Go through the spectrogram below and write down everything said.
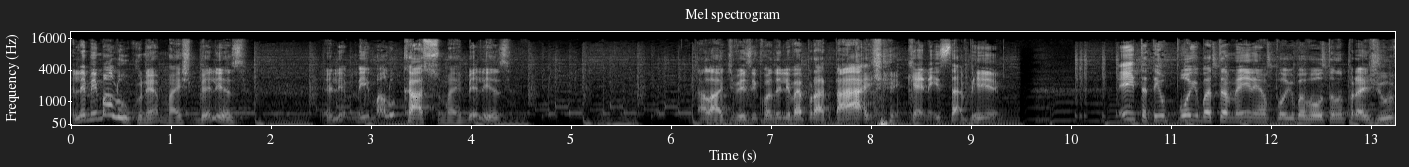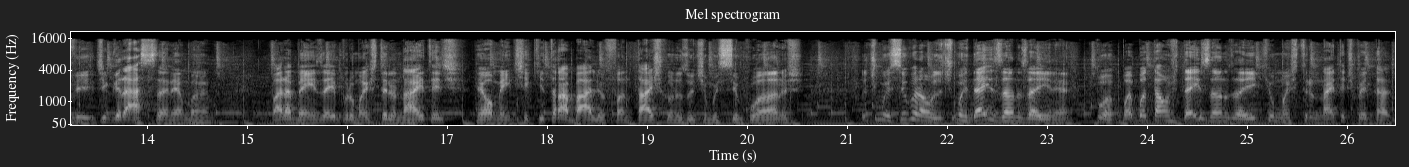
Ele é meio maluco, né? Mas beleza. Ele é meio malucaço, mas beleza. Olha lá, de vez em quando ele vai pro ataque, quer nem saber. Eita, tem o Pogba também, né? O Pogba voltando pra Juve de graça, né, mano? Parabéns aí pro Manchester United. Realmente, que trabalho fantástico nos últimos 5 anos. Nos últimos 5 não, os últimos 10 anos aí, né? Pô, pode botar uns 10 anos aí que o Manchester United, coitado.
